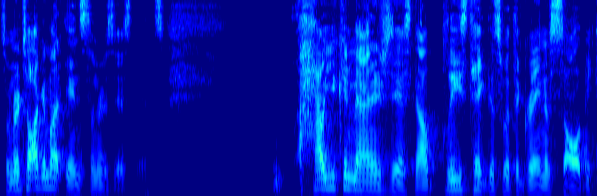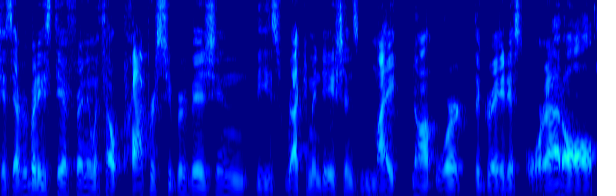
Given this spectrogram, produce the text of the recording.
so when we're talking about insulin resistance, how you can manage this now please take this with a grain of salt because everybody's different and without proper supervision these recommendations might not work the greatest or at all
